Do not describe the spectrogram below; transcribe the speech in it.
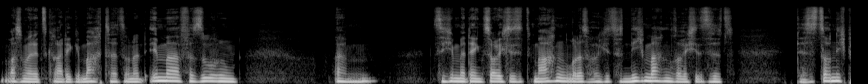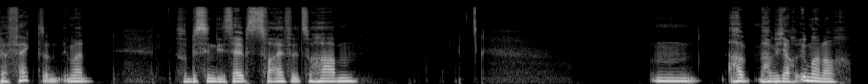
was man jetzt gerade gemacht hat, sondern immer versuchen, ähm, sich immer denkt, soll ich das jetzt machen oder soll ich das nicht machen, soll ich das jetzt, das ist doch nicht perfekt und immer so ein bisschen die Selbstzweifel zu haben, hm, habe hab ich auch immer noch.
